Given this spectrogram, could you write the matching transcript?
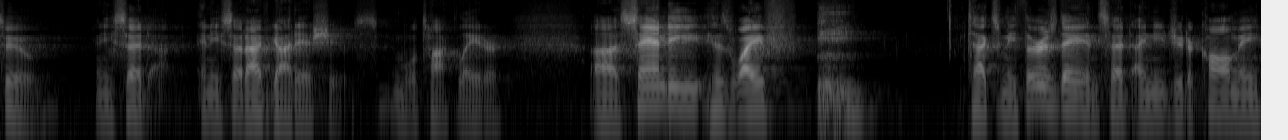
too. And he said, and he said, I've got issues, and we'll talk later. Uh, Sandy, his wife, texted me Thursday and said, I need you to call me.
